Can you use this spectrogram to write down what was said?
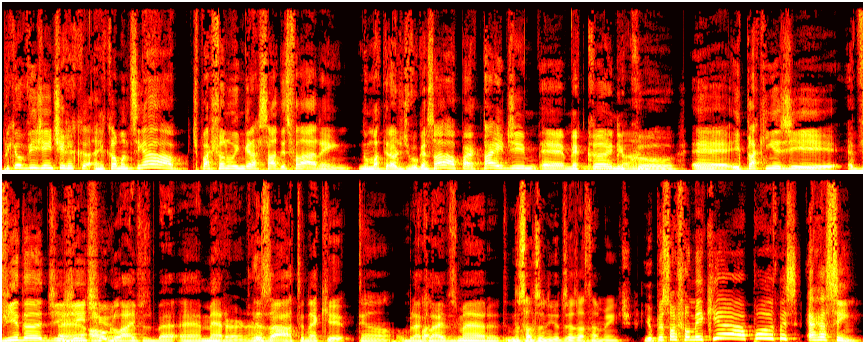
Porque eu vi gente reclamando assim, ah, tipo, achando engraçado eles falarem no material de divulgação, ah, apartheid é, mecânico, Mecânico. é, e plaquinhas de vida de É, gente. All Lives é, Matter, né? Exato, né? Que tem a, O Black Lives Matter. nos. Estados Unidos, exatamente. E o pessoal achou meio que, ah, pô, mas é assim,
